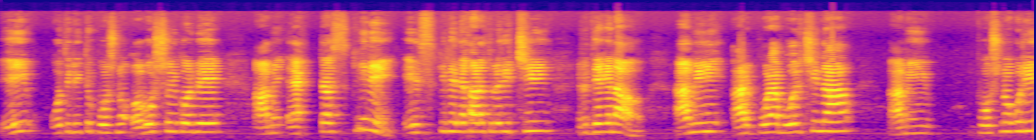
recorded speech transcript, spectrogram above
এই অতিরিক্ত প্রশ্ন অবশ্যই করবে। আমি একটা স্ক্রিনে, এই স্ক্রিনে লেখাটা তুলে দিচ্ছি। এটা দেখে নাও। আমি আর পড়া বলছি না। আমি প্রশ্নগুলি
